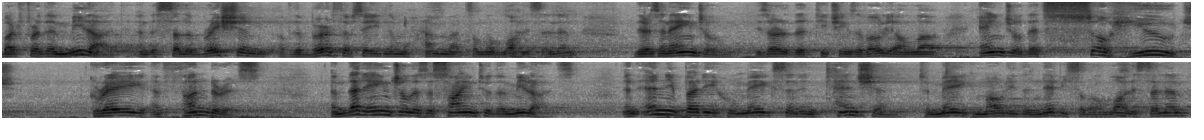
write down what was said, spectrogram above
but for the milad and the celebration of the birth of Sayyidina Muhammad there's an angel, these are the teachings of awliyaullah, angel that's so huge, grey and thunderous. And that angel is assigned to the milads and anybody who makes an intention to make Mawlid al-Nabi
